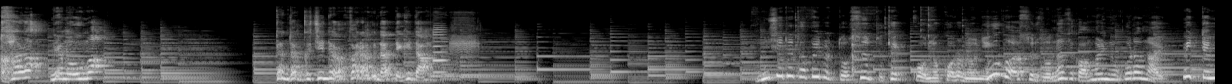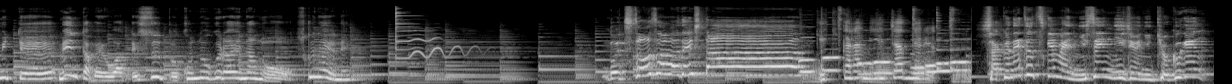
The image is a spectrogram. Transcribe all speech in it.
辛っ。でもうまっ。だんだん口の中辛くなってきた。お店で食べるとスープ結構残るのに。ウーバーするとなぜかあんまり残らない。見て見て。麺食べ終わってスープこのぐらいなの。少ないよね。ごちそうさまでした。激辛みえチャンネル。灼熱つけ麺2022極限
